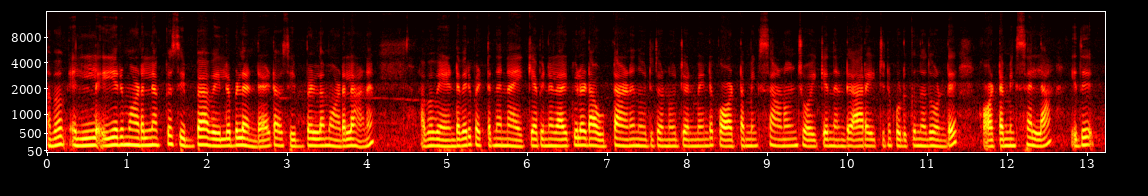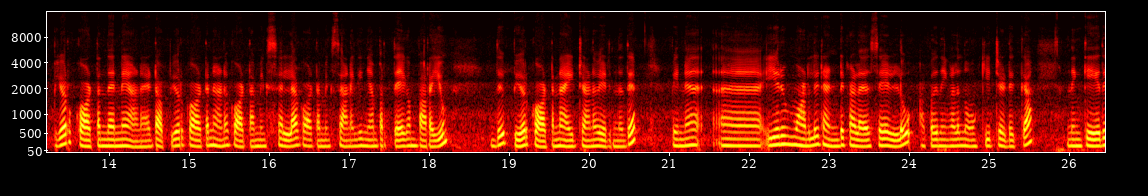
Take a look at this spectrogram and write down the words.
അപ്പം എല്ലാ ഈ ഒരു മോഡലിനൊക്കെ സിബ് അവൈലബിൾ ഉണ്ട് കേട്ടോ. സിബുള്ള മോഡലാണ്. അപ്പോൾ വേണ്ടവർ പെട്ടെന്ന് തന്നെ അയക്കുക പിന്നെ എല്ലാവർക്കും ഉള്ള ഡൗട്ടാണ് നൂറ്റി തൊണ്ണൂറ്റി ഒൻപതിന്റെ കോട്ടൺ മിക്സ് ആണോ എന്ന് ചോദിക്കുന്നുണ്ട്. ആ റേറ്റിന് കൊടുക്കുന്നതുകൊണ്ട് കോട്ടൺ മിക്സ് അല്ല. ഇത് പ്യുർ കോട്ടൺ തന്നെയാണ് കേട്ടോ. പ്യുർ കോട്ടൺ ആണ്. കോട്ടൺ മിക്സ് അല്ല. കോട്ടൺ മിക്സ് ആണെങ്കിൽ ഞാൻ പ്രത്യേകം പറയും. ഇത് പ്യുർ കോട്ടൺ ആയിട്ടാണ് വരുന്നത്. പിന്നെ ഈ ഒരു മോഡൽ രണ്ട് കളേഴ്സേ ഉള്ളൂ. അപ്പോൾ നിങ്ങൾ നോക്കിയിട്ട് എടുക്കുക. നിങ്ങൾക്ക് ഏത്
